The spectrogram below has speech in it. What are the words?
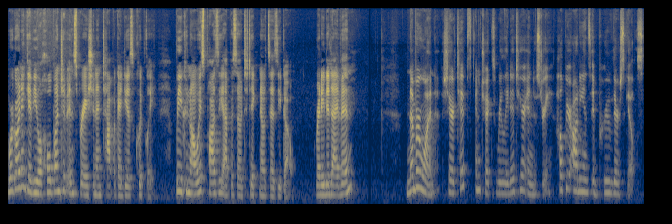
We're going to give you a whole bunch of inspiration and topic ideas quickly, but you can always pause the episode to take notes as you go. Ready to dive in? Number one, share tips and tricks related to your industry. Help your audience improve their skills.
